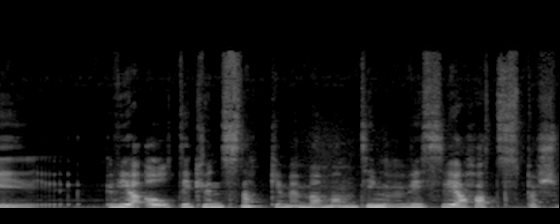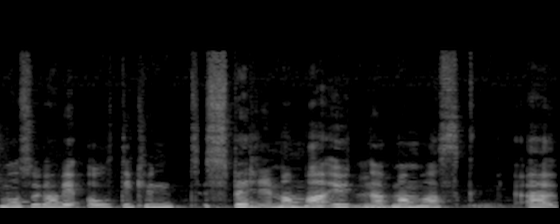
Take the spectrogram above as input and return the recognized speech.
vi har alltid kunnet snakke med mamma om ting. Hvis vi har hatt spørsmål, så har vi alltid kunnet spørre mamma uten at mamma uh,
